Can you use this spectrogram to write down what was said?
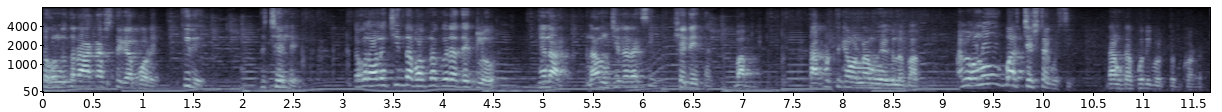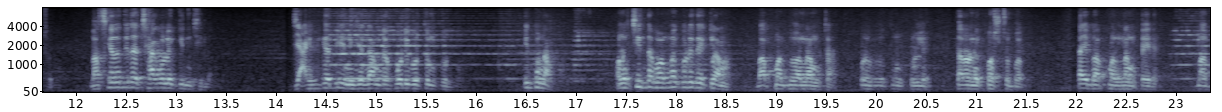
তখন তো তারা আকাশ থেকে পড়ে। কিরে তো ছেলে? তখন অনেক চিন্তা ভাবনা করে দেখল যে না, নাম যেটা রাখছি, সেটাই থাকবে বাবলি। তারপর থেকে আমার নাম হয়ে গেল বাবলি। আমি অনেকবার চেষ্টা করছি নামটা পরিবর্তন করার জন্য। মাঝখানে দুটা ছাগলে কিনেছিলাম। যে আগিকা দিয়ে নিজের নামটা পরিবর্তন করব। কিন্তু না অনেক চিন্তা ভাবনা করে দেখলাম বাপমার দেওয়া নামটা পরিবর্তন করলে তার অনেক কষ্ট পাবে। তাই বাপমার নামটাই বাপ।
